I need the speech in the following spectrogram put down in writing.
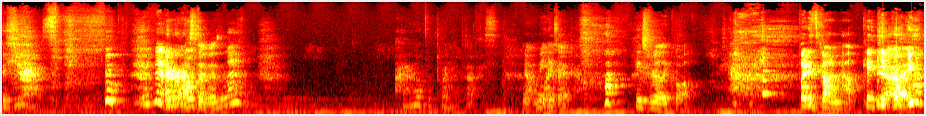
yes. It's a bit aggressive, isn't it? I don't know what the point of that is. No, me either. He's really cool. But he's gone now. Okay, keep Yeah. going.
